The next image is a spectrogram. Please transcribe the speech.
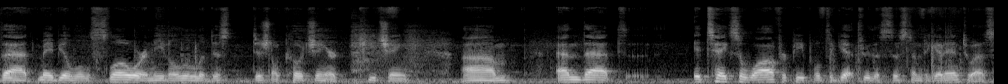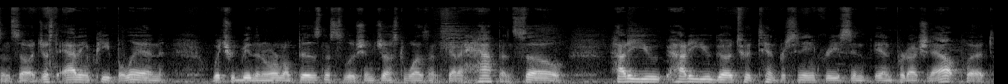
that may be a little slow or need a little addi- additional coaching or teaching, um, and that it takes a while for people to get through the system to get into us. And so just adding people in, which would be the normal business solution, just wasn't going to happen. So how do you how do you go to a 10% increase in, in production output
